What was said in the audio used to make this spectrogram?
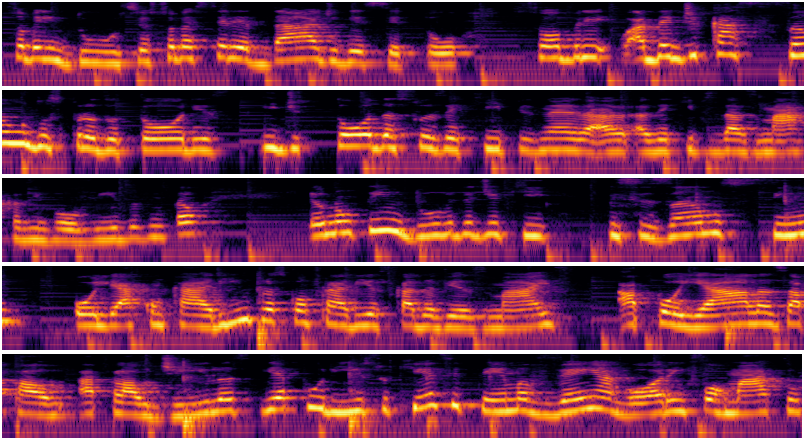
sobre a indústria, sobre a seriedade desse setor, sobre a dedicação dos produtores e de todas as suas equipes, né, as equipes das marcas envolvidas. Então, eu não tenho dúvida de que precisamos sim olhar com carinho para as confrarias cada vez mais, apoiá-las, aplaudi-las, e é por isso que esse tema vem agora em formato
